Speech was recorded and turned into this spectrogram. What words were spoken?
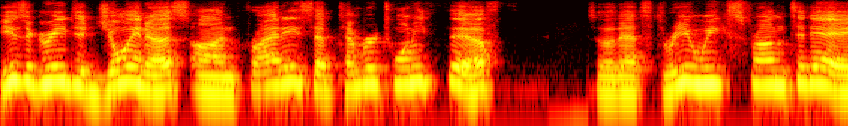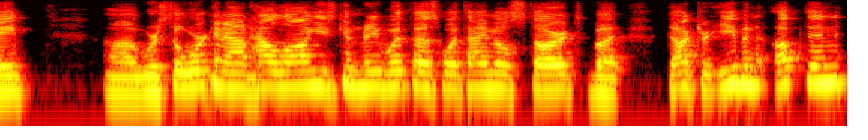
he's agreed to join us on Friday, September 25th. So that's three weeks from today. Uh, we're still working out how long he's going to be with us, what time he'll start. But Dr. Eben Upton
